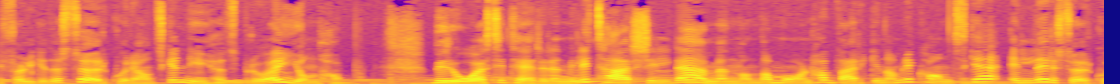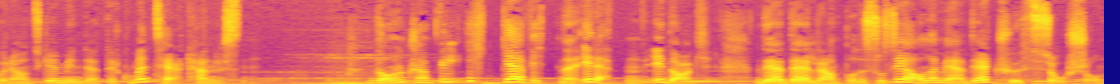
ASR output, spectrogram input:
ifølge det sørkoreanske nyhetsbyrået Yonhap. Byrået siterer en militærkilde, men mandag morgen har verken amerikanske eller sørkoreanske myndigheter kommentert hendelsen. Donald Trump vil ikke vitne i retten i dag. Det deler han på det sosiale mediet Truth Social.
